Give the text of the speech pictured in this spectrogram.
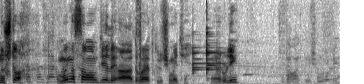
Ну что, мы на самом деле... А, давай отключим эти э, рули. Давай отключим рули.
